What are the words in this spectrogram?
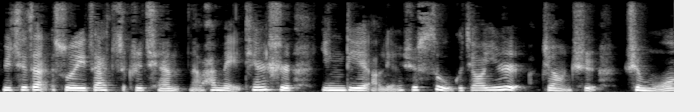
预期在。所以在此之前，哪怕每天是阴跌啊，连续四五个交易日这样去。去磨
